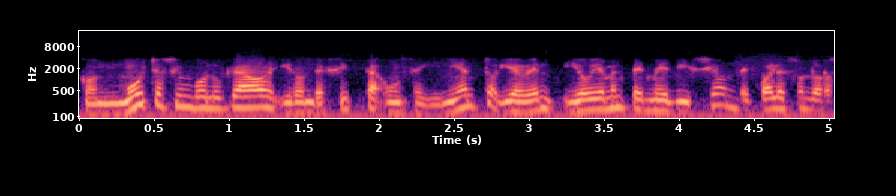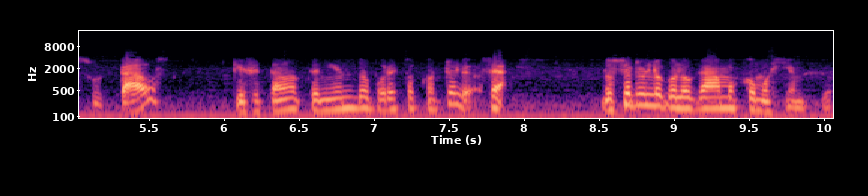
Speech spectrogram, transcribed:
con muchos involucrados y donde exista un seguimiento y, obviamente medición de cuáles son los resultados que se están obteniendo por estos controles. O sea, nosotros lo colocábamos como ejemplo.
